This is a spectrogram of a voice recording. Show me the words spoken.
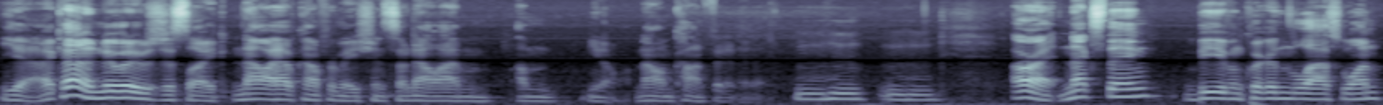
Yeah, I kind of knew it. It was just like now I have confirmation, so now I'm I'm you know now I'm confident in it. Mm-hmm. Mm-hmm. All right, next thing, be even quicker than the last one.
